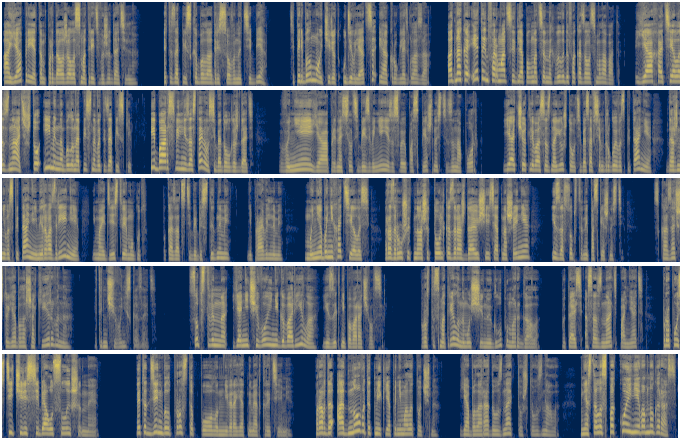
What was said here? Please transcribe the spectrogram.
А я при этом продолжала смотреть выжидательно. Эта записка была адресована тебе. Теперь был мой черед удивляться и округлять глаза. Однако этой информации для полноценных выводов оказалось маловато. Я хотела знать, что именно было написано в этой записке. И Барсвиль не заставил себя долго ждать. В ней я приносил тебе извинения за свою поспешность, за напор. Я отчетливо осознаю, что у тебя совсем другое воспитание, даже не воспитание, мировоззрение, и мои действия могут показаться тебе бесстыдными, неправильными. Мне бы не хотелось разрушить наши только зарождающиеся отношения из-за собственной поспешности. Сказать, что я была шокирована, это ничего не сказать. Собственно, я ничего и не говорила, язык не поворачивался. Просто смотрела на мужчину и глупо моргала, пытаясь осознать, понять, пропустить через себя услышанное. Этот день был просто полон невероятными открытиями. Правда, одно в этот миг я понимала точно. Я была рада узнать то, что узнала. Мне стало спокойнее во много раз.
